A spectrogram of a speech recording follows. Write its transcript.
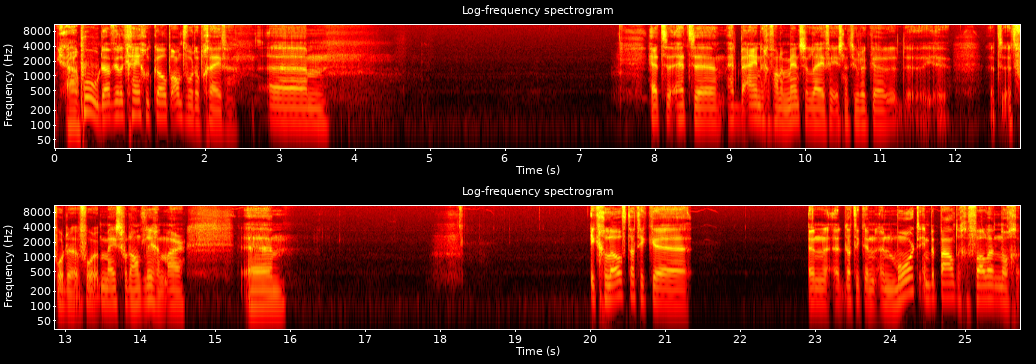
Ja. Poeh, daar wil ik geen goedkoop antwoord op geven. Ehm, het, het, eh, het beëindigen van een mensenleven is natuurlijk eh, de, eh, het, het voor de, voor, het meest voor de hand liggend. Maar ehm, ik geloof dat ik, eh, een, eh, dat ik een, een moord in bepaalde gevallen nog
